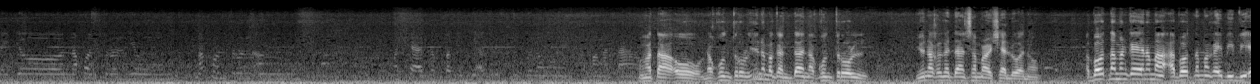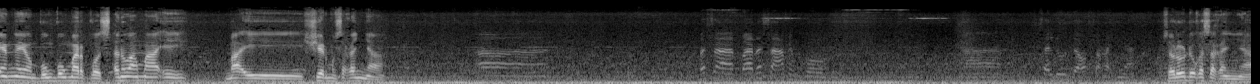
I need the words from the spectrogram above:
medyo na-control yung na-control ang masyadong pagiging ng mga tao. na-control. Yun ang maganda, na-control. Yun ang kagandaan sa martial law, ano? About naman kaya naman, about naman kay BBM ngayon, Bongbong Marcos, ano ang mai, mai-share mo sa kanya? Ah, basta para sa akin po, ah, saludo ako sa kanya. Saludo ka sa kanya.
